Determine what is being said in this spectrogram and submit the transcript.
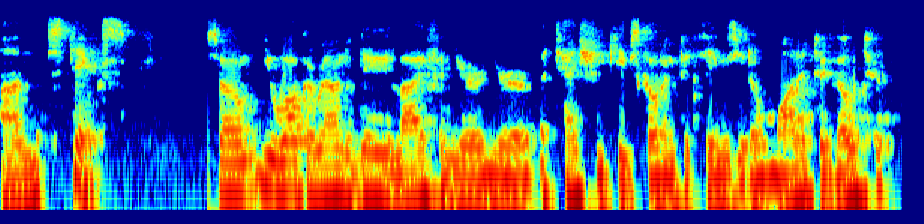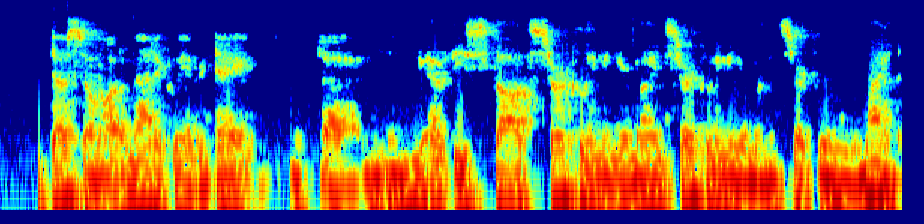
unsticks. So you walk around in daily life and your, your attention keeps going to things you don't want it to go to. Does so automatically every day. And, uh, and you have these thoughts circling in your mind, circling in your mind, circling in your mind.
